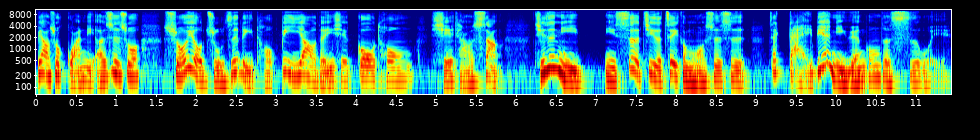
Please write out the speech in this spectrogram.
不要说管理，而是说所有组织里头必要的一些沟通协调上，其实你你设计的这个模式是在改变你员工的思维。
